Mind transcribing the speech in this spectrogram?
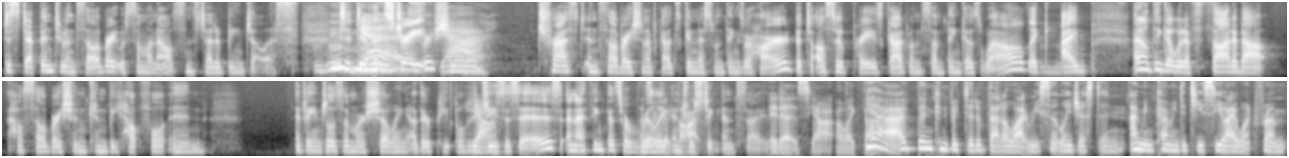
to step into and celebrate with someone else instead of being jealous. Mm-hmm. To demonstrate yes, for sure. Yeah trust and celebration of God's goodness when things are hard, but to also praise God when something goes well. Like mm-hmm. I I don't think I would have thought about how celebration can be helpful in evangelism or showing other people who yeah. Jesus is. And I think that's a that's really a interesting thought. insight. It is. Yeah. I like that. Yeah. I've been convicted of that a lot recently, just in, I mean, coming to TCU, I went from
